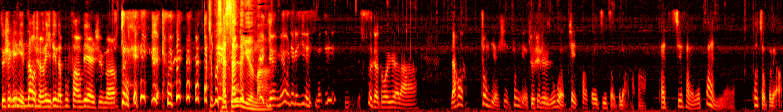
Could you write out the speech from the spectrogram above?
就是给你造成了一定的不方便，是吗？对。这不才三个月吗？也没有这个意思，就是四个多月啦。然后。重点是，重点是就是，如果这趟飞机走不了的话，他接下来的半年都走不了。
